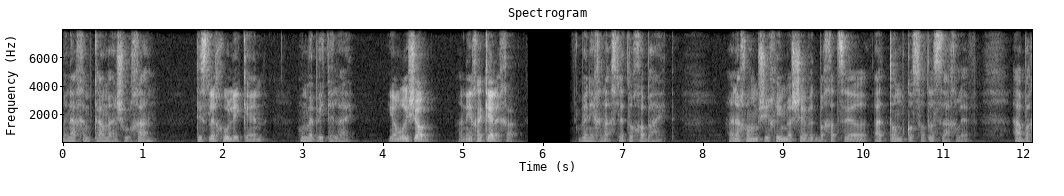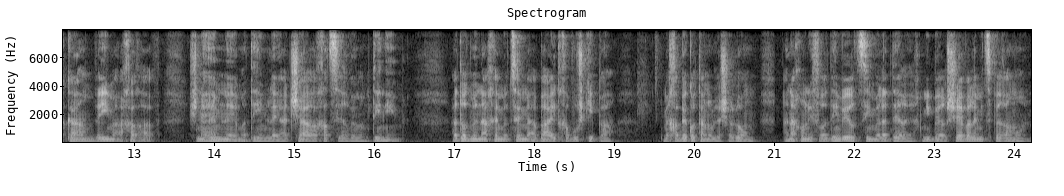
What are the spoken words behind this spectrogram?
מנחם קם מהשולחן. תסלחו לי, כן? הוא מביט אליי. יום ראשון, אני אחכה לך. ונכנס לתוך הבית. אנחנו ממשיכים לשבת בחצר עד תום כוסות הסחלב. אבא קם ואימא אחריו. שניהם נעמדים ליד שער החצר וממתינים. הדוד מנחם יוצא מהבית חבוש כיפה. מחבק אותנו לשלום. אנחנו נפרדים ויוצאים אל הדרך, מבאר שבע למצפה רמון.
